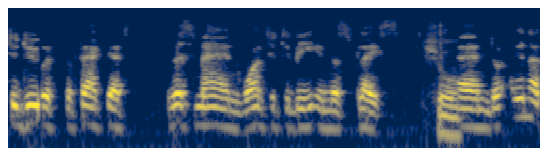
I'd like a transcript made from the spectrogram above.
to do with the fact that this man wanted to be in this place. Sure. And, you know,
